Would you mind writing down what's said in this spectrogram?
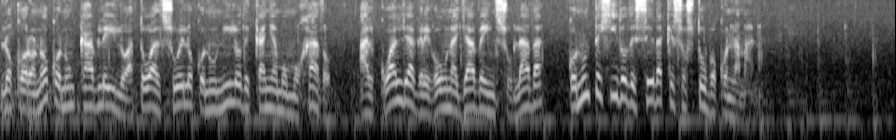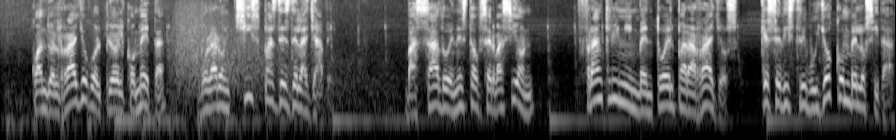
lo coronó con un cable y lo ató al suelo con un hilo de cáñamo mojado, al cual le agregó una llave insulada con un tejido de seda que sostuvo con la mano. Cuando el rayo golpeó el cometa, volaron chispas desde la llave. Basado en esta observación, Franklin inventó el pararrayos, que se distribuyó con velocidad.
